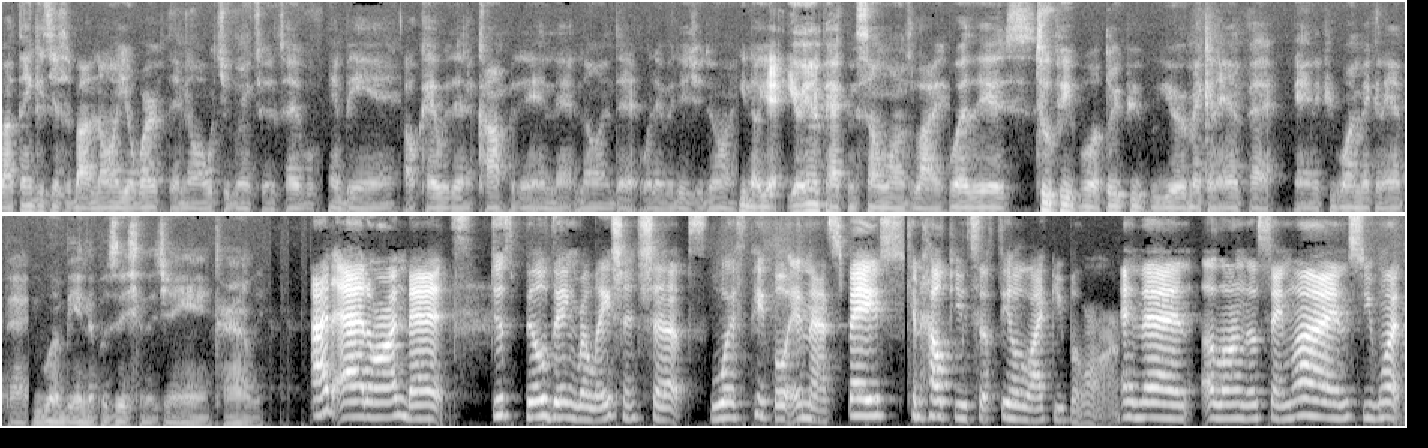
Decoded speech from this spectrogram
I think it's just about knowing your worth and knowing what you bring to the table and being okay with it and confident in that, knowing that whatever it is you're doing, you know, you're, you're impacting someone's life. Whether it's two people or three people, you're making an impact. And if you weren't making an impact, you wouldn't be in the position that you're in currently. I'd add on that just building relationships with people in that space can help you to feel like you belong. And then along those same lines, you want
